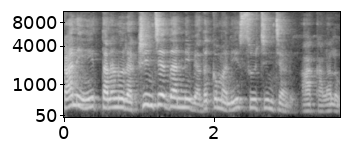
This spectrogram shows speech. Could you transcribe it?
కానీ తనను రక్షించేదాన్ని వెదకమని సూచించాడు ఆ కలలో.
